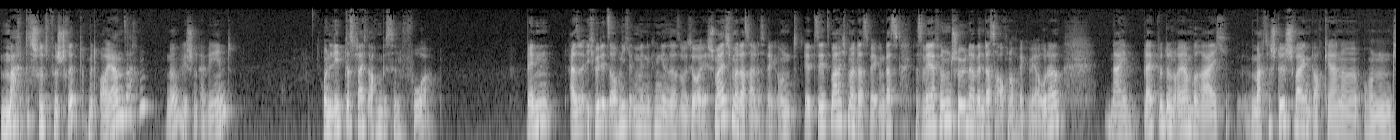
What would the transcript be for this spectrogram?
Macht es Schritt für Schritt mit euren Sachen, ne, wie schon erwähnt, und lebt das vielleicht auch ein bisschen vor. Wenn, also ich würde jetzt auch nicht unbedingt hingehen und sagen, so, jetzt schmeiß ich mal das alles weg und jetzt, jetzt mache ich mal das weg. Und das, das wäre schon schöner, wenn das auch noch weg wäre, oder? Nein, bleibt bitte in eurem Bereich, macht das stillschweigend auch gerne und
